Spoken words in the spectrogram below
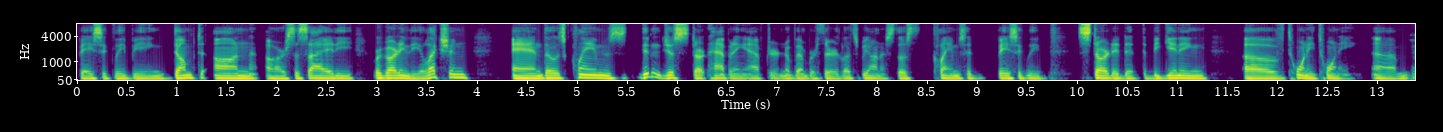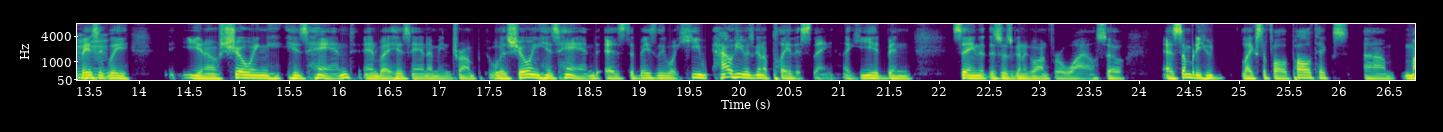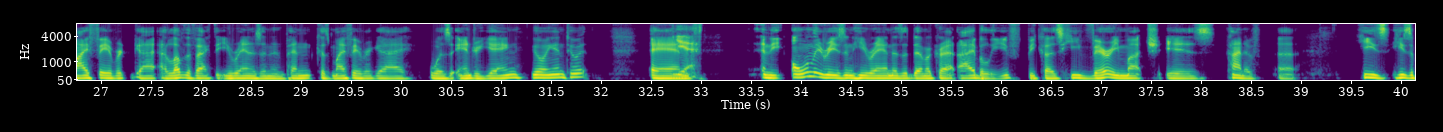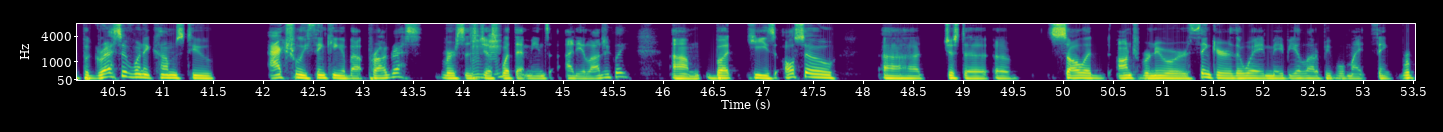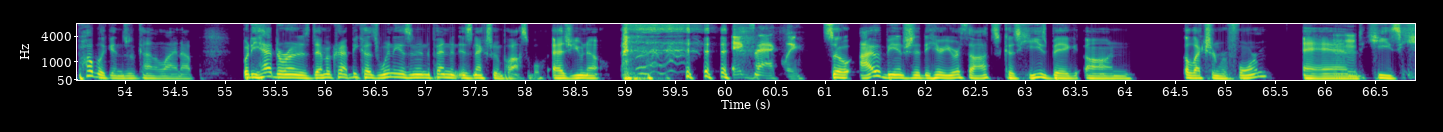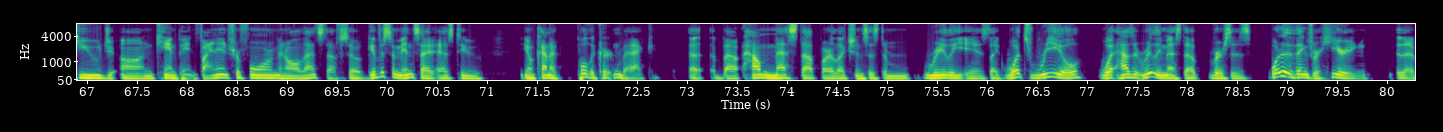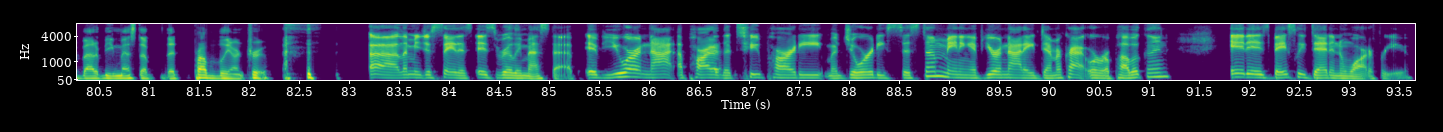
basically being dumped on our society regarding the election. And those claims didn't just start happening after November 3rd. Let's be honest. Those claims had basically started at the beginning of 2020. Um, mm-hmm. Basically, you know, showing his hand, and by his hand I mean Trump was showing his hand as to basically what he how he was going to play this thing. Like he had been saying that this was going to go on for a while. So as somebody who likes to follow politics, um, my favorite guy, I love the fact that you ran as an independent because my favorite guy was Andrew Yang going into it. And Yes. and the only reason he ran as a Democrat, I believe, because he very much is kind of uh, he's he's a progressive when it comes to actually thinking about progress versus just what that means ideologically. Um, but he's also uh, just a, a solid entrepreneur thinker, the way maybe a lot of people might think Republicans would kind of line up. But he had to run as Democrat because winning as an independent is next to impossible, as you know. Exactly. So I would be interested to hear your thoughts because he's big on election reform and mm-hmm. he's huge on campaign finance reform and all that stuff. So give us some insight as to, you know, kind of pull the curtain back uh, about how messed up our election system really is. Like what's real, what how's it really messed up versus what are the things we're hearing about it being messed up that probably aren't true. uh, let me just say this it's really messed up. If you are not a part of the two party majority system, meaning if you're not a Democrat or Republican, it is basically dead in the water for you.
